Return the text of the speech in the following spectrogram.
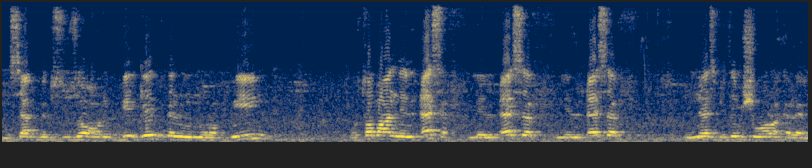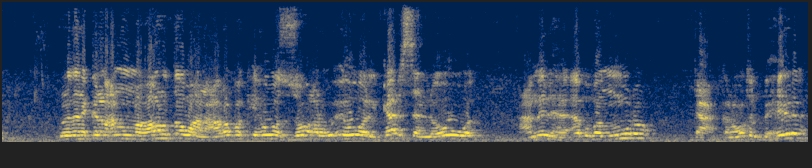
مسبب ذعر كبير جدا للمربين وطبعا للأسف للأسف للأسف الناس بتمشي ورا كلامه. كل ده هنتكلم عنه النهارده وهنعرفك إيه هو الذعر وإيه هو الكارثة اللي هو عاملها. أبو بنورة بتاع قنوات البحيرة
